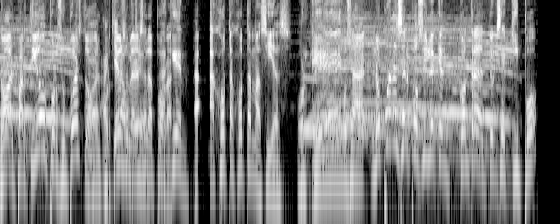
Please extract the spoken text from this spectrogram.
No, al partido, por supuesto. ¿A- Al partido se merece la porra. ¿A quién? A, a JJ Macías. ¿Por qué? O sea, no puede ser posible que en contra de tu ex equipo,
